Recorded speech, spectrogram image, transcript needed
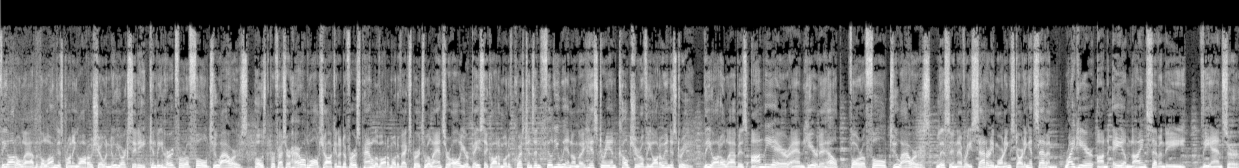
the Auto Lab, the longest running auto show in New York City, can be heard for a full two hours. Host Professor Harold Walchuk and a diverse panel of automotive experts will answer all your basic automotive questions and fill you in on the history and culture of the auto industry. The Auto Lab is on the air and here to help for a full two hours. Listen every Saturday morning starting at 7, right here on AM 970, The Answer.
